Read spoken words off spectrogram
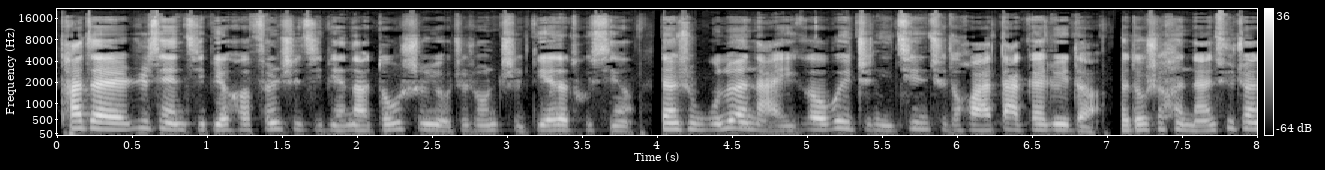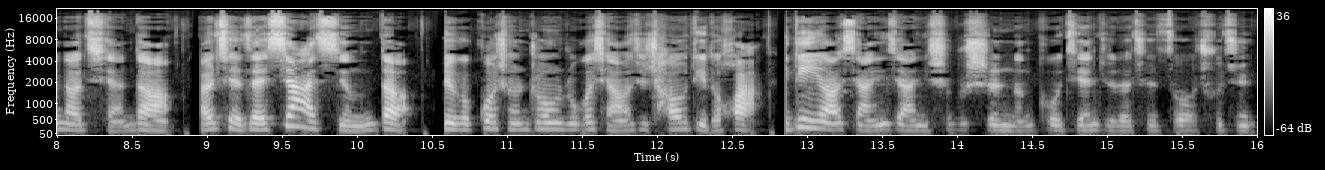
它在日线级别和分时级别呢都是有这种止跌的图形。但是无论哪一个位置你进去的话，大概率的都是很难去赚到钱的。而且在下行的这个过程中，如果想要去抄底的话，一定要想一想你是不是能够坚决的去做出局。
